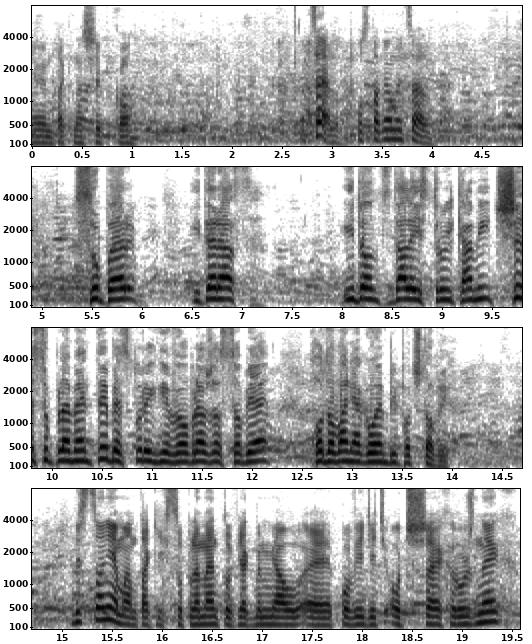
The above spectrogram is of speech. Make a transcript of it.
nie wiem tak na szybko, cel, postawiony cel. Super. I teraz idąc dalej z trójkami, trzy suplementy, bez których nie wyobrażasz sobie hodowania gołębi pocztowych. Wiesz co, nie mam takich suplementów, jakbym miał e, powiedzieć o trzech różnych,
